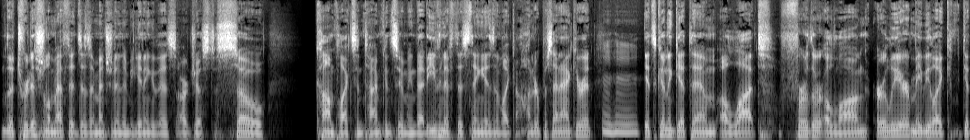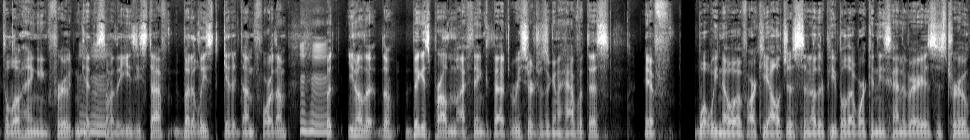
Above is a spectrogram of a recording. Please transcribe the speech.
the traditional methods as i mentioned in the beginning of this are just so complex and time consuming that even if this thing isn't like 100% accurate Mm-hmm. it's going to get them a lot further along earlier maybe like get the low hanging fruit and get Mhm. some of the easy stuff but at least get it done for them Mm-hmm. But you know, the the biggest problem I think that researchers are going to have with this, if what we know of archaeologists and other people that work in these kind of areas is true,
